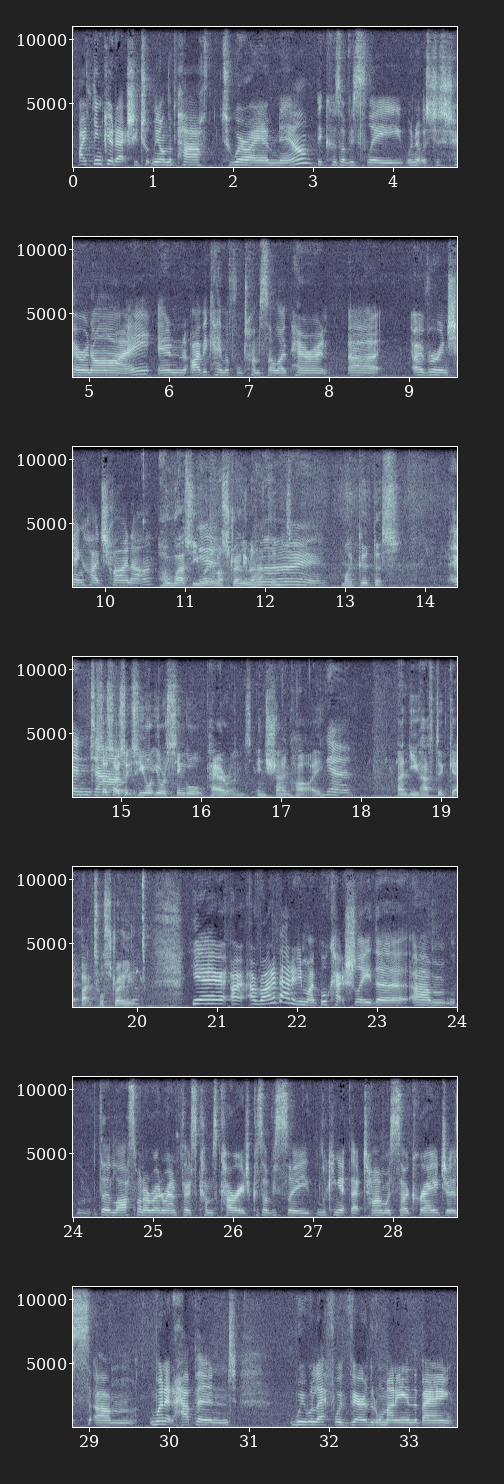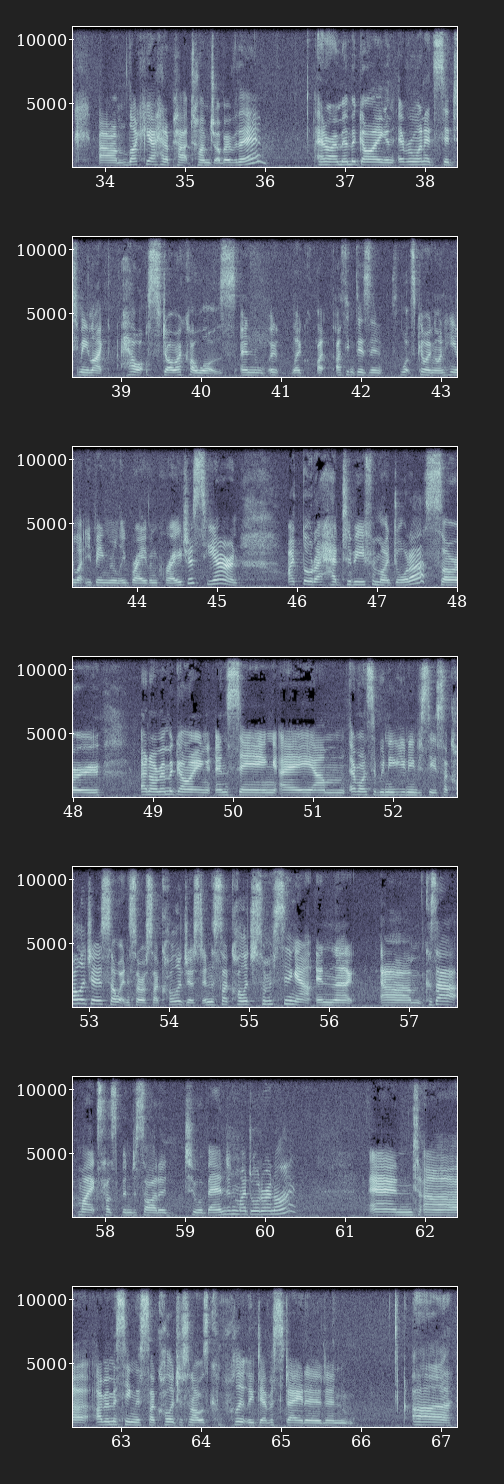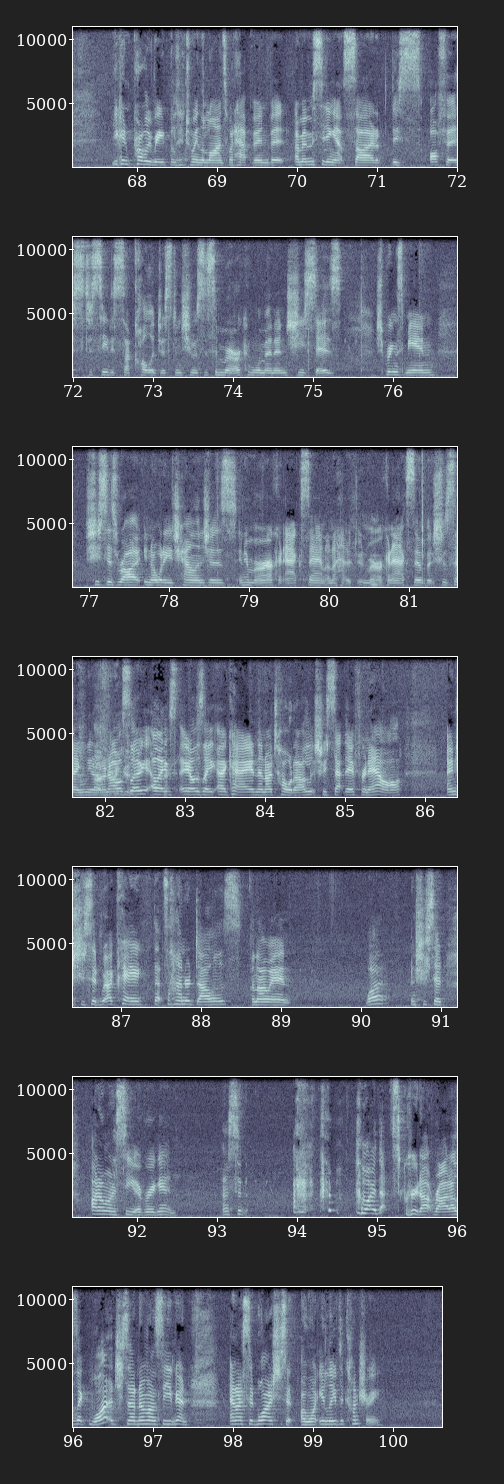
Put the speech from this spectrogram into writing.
I think it actually took me on the path to where I am now because obviously when it was just her and I, and I became a full time solo parent uh, over in Shanghai, China. Oh wow! So you weren't in Australia when it happened. No. My goodness. And So, so, um, so, so you're, you're a single parent in Shanghai, yeah. and you have to get back to Australia. Yeah, I, I write about it in my book actually. The um, the last one I wrote around first comes courage because obviously looking at that time was so courageous. Um, when it happened, we were left with very little money in the bank. Um, lucky I had a part time job over there. And I remember going, and everyone had said to me like how stoic I was, and uh, like I, I think there's a, what's going on here. Like you're being really brave and courageous here, and I thought I had to be for my daughter. So, and I remember going and seeing a. Um, everyone said we need you need to see a psychologist. So I went and saw a psychologist, and the psychologist. I'm sitting out in the because my ex-husband decided to abandon my daughter and I And uh, I remember seeing this psychologist, and I was completely devastated. And uh, you can probably read between the lines what happened, but I remember sitting outside this office to see this psychologist, and she was this American woman, and she says, she brings me in. She says, right, you know, what are your challenges in an American accent? And I had to do an American accent, but she was saying, you know, and I was like, I was like, okay. And then I told her, I literally sat there for an hour, and she said, okay, that's a hundred dollars. And I went, what? And she said, I don't want to see you ever again. And I said, am I that screwed up, right? I was like, what? And she said, I don't want to see you again. And I said, why? And she said, I want you to leave the country.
